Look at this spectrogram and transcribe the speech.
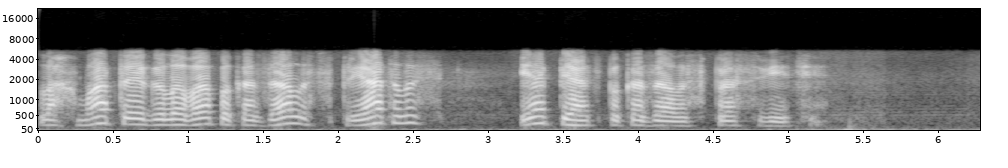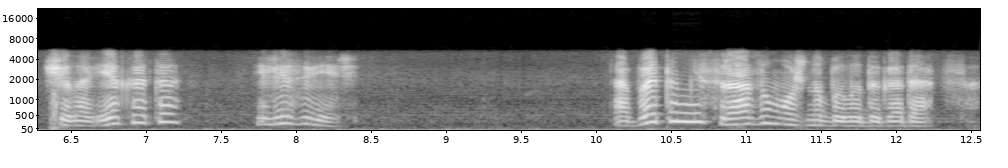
Лохматая голова показалась, спряталась и опять показалась в просвете. Человек это или зверь? Об этом не сразу можно было догадаться.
